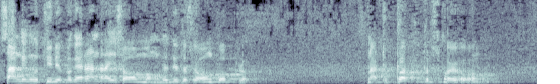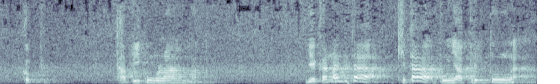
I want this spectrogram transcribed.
saking udine pangeran ra iso omong. Dadi terus wong goblok. Nah debat terus koyo wong goblok. Tapi ku ulama. Ya karena kita kita punya perhitungan.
